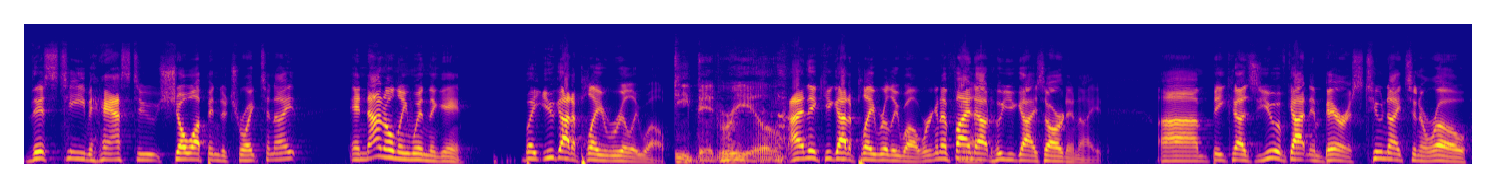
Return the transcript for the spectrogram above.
this team has to show up in Detroit tonight and not only win the game, but you got to play really well. Keep it real. I think you got to play really well. We're going to find out who you guys are tonight um, because you have gotten embarrassed two nights in a row,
